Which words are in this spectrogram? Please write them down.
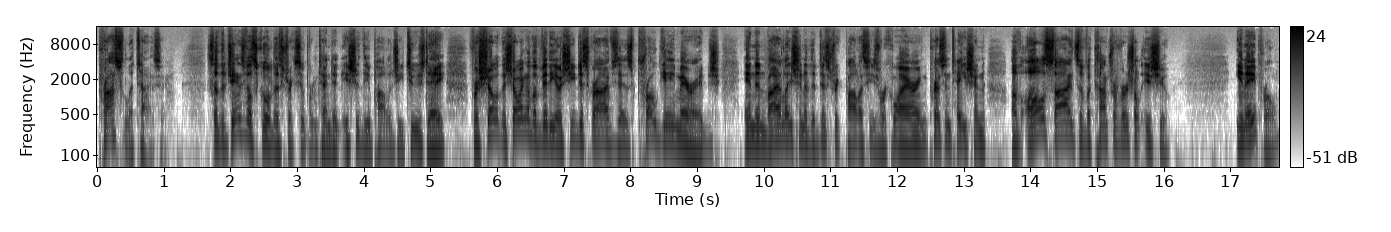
proselytizing. So the Janesville School District Superintendent issued the apology Tuesday for show, the showing of a video she describes as pro-gay marriage and in violation of the district policies requiring presentation of all sides of a controversial issue. In April,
